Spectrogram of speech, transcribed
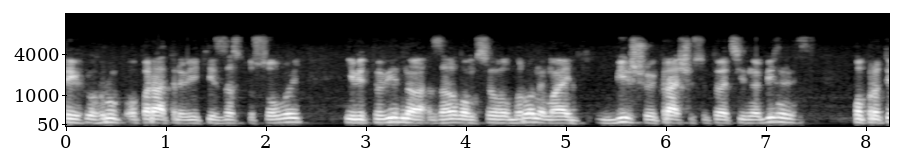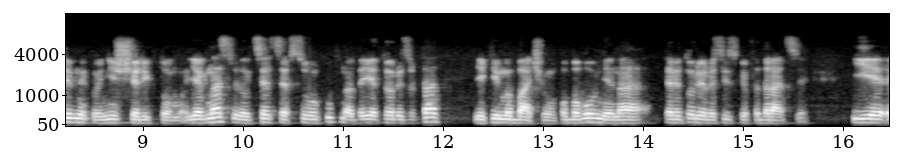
тих груп операторів, які застосовують, і відповідно загалом сили оборони мають більшу і кращу ситуаційну бізнес по противнику ніж ще рік тому. Як наслідок, це це всеокупно дає той результат, який ми бачимо по бавовні на території Російської Федерації, і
